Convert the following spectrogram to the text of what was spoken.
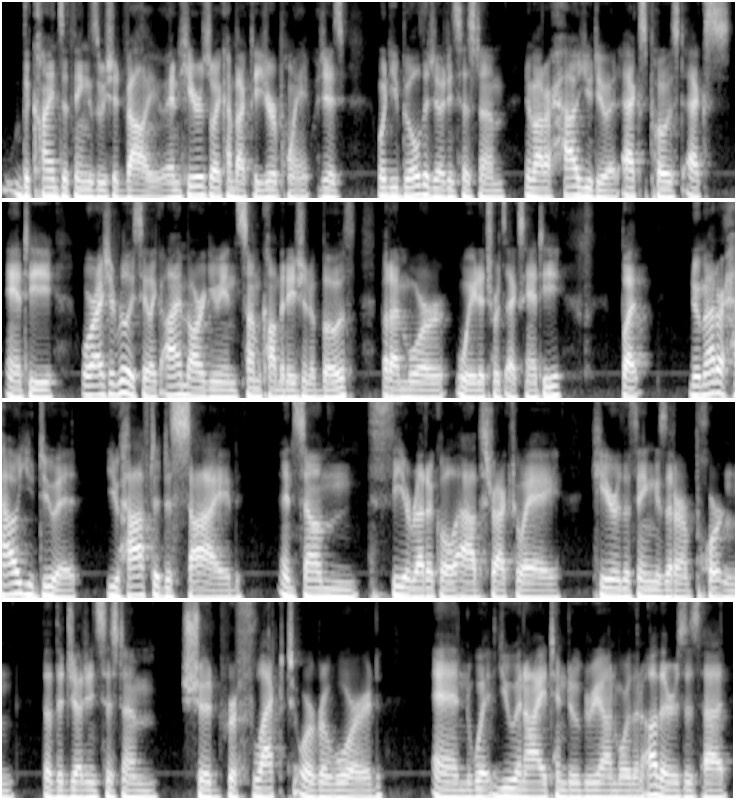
the kinds of things we should value. And here's where I come back to your point, which is when you build a judging system, no matter how you do it, ex post, ex ante, or I should really say, like, I'm arguing some combination of both, but I'm more weighted towards ex ante. But no matter how you do it, you have to decide in some theoretical, abstract way here are the things that are important that the judging system should reflect or reward. And what you and I tend to agree on more than others is that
